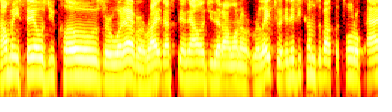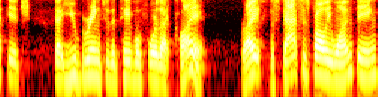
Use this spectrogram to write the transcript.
how many sales you close or whatever, right? That's the analogy that I want to relate to. And it becomes about the total package that you bring to the table for that client, right? The stats is probably one thing,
